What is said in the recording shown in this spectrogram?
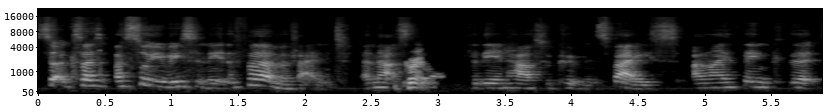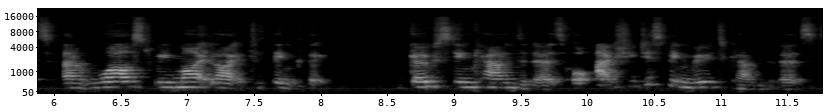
so because I, I, saw you recently at the FIRM event, and that's for the in-house recruitment space, and I think that um, whilst we might like to think that ghosting candidates or actually just being rude to candidates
